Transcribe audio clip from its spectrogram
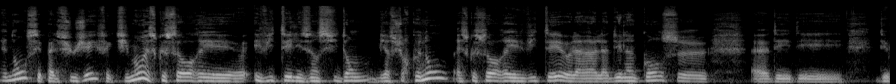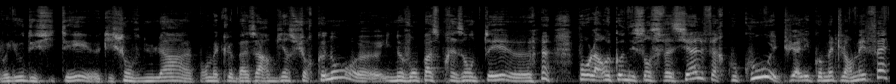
Et non, c'est pas le sujet, effectivement. Est-ce que ça aurait euh, évité les incidents? Bien sûr que non. Est-ce que ça aurait évité euh, la, délinquance euh, des, des, voyous des cités qui sont venus là pour mettre le bazar? Bien sûr que non. Ils ne vont pas se présenter pour la reconnaissance faciale, faire coucou et puis aller commettre leurs méfaits.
